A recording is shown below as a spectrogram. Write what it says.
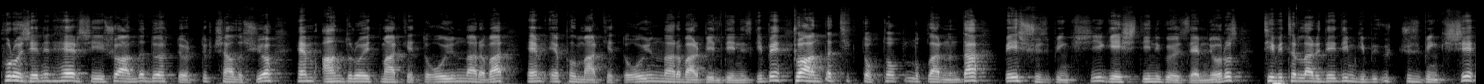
Projenin her şeyi şu anda dört dörtlük çalışıyor. Hem Android markette oyunları var hem Apple markette oyunları var bildiğiniz gibi. Şu anda TikTok topluluklarının da 500 bin kişiyi geçtiğini gözlemliyoruz. Twitter'ları dediğim gibi 300 bin kişi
